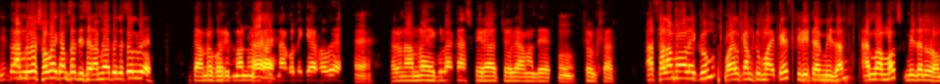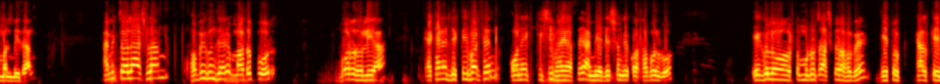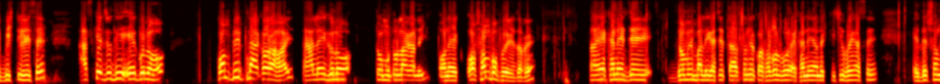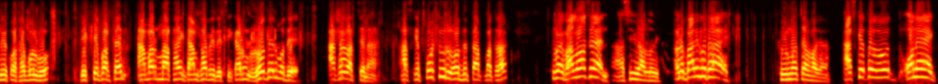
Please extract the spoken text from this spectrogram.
যেহেতু আপনারা সবাই গামছা দিচ্ছেন আমরা দিলে চলবে? আমরা গরিব মানুষ হ্যাঁ, কাজ হ্যাঁ। না করলে কি আর হবে? হ্যাঁ। কারণ আমরা এগুলা কাজ করে চলে আমাদের সংসার। আসসালামু আলাইকুম welcome to my page free time Mizan আমি মোহাম্মদ মিজানুর রহমান মিজান আমি চলে আসলাম হবিগঞ্জের মাধবপুর বড়ধলিয়া। এখানে দেখতেই পাচ্ছেন অনেক কৃষি ভাই আছে আমি এদের সঙ্গে কথা বলব। এগুলো টমেটো চাষ করা হবে যেহেতু কালকে বৃষ্টি হয়েছে। আজকে যদি এগুলো কমপ্লিট না করা হয় তাহলে এগুলো টমেটো লাগানোই অনেক অসম্ভব হয়ে যাবে। তাই এখানে যে জমির মালিক আছে তার সঙ্গে কথা বলব। এখানে অনেক কৃষি ভাই আছে এদের সঙ্গে কথা বলব। দেখতে পাচ্ছেন আমার মাথায় গামছা বেঁধেছি কারণ রোদের মধ্যে আসা যাচ্ছে না। আজকে প্রচুর রোদের তাপমাত্রা। ভাই ভালো আছেন? আসি ভালোই। আপনার বাড়ি কোথায়? সুরমা চা বাগান। আজকে তো রোদ অনেক।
